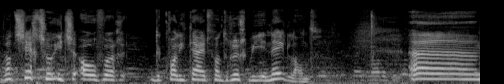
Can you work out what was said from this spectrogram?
Wat zegt zoiets over de kwaliteit van het rugby in Nederland? Ehm,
